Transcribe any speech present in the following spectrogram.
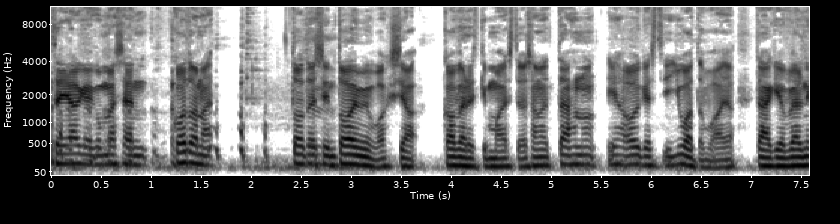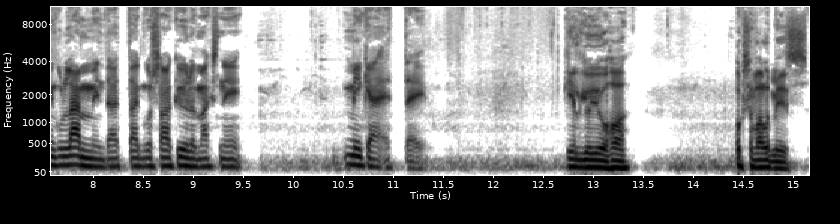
sen jälkeen kun mä sen kotona totesin toimivaksi ja kaveritkin maistui ja sanoi, että tämähän on ihan oikeasti juotavaa ja tämäkin on vielä niin kuin lämmintä, että kun saa kylmäksi, niin mikä ettei. Kilju Juho, onko se valmis,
